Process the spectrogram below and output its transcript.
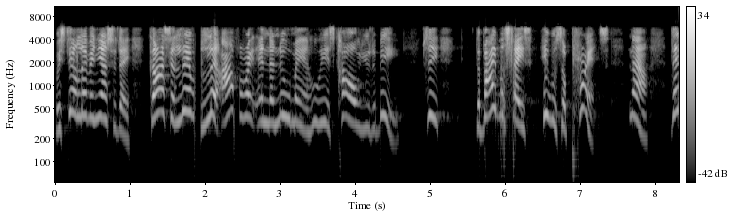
We still live in yesterday. God said, live, live, operate in the new man who He has called you to be. See, the Bible says He was a prince. Now, then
